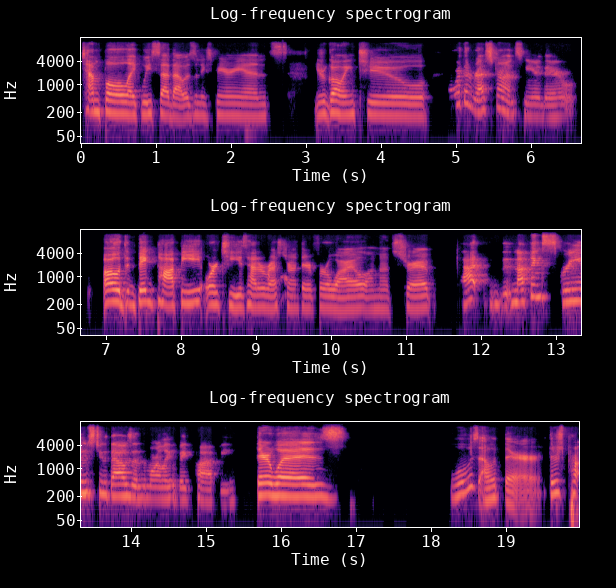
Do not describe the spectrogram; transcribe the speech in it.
Temple, like we said, that was an experience. You're going to What were the restaurants near there? oh, the Big Papi Ortiz had a restaurant there for a while on that strip. That nothing screams 2000s more like a big papi. There was what was out there? There's pro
